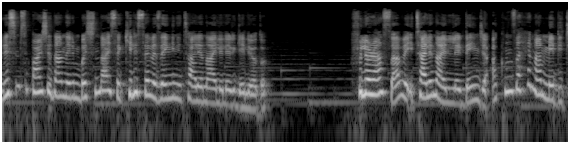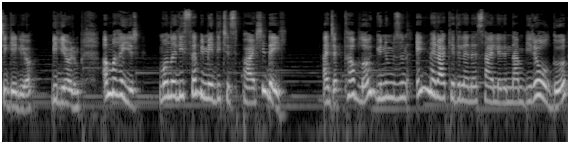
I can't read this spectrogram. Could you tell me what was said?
Resim sipariş edenlerin başında ise kilise ve zengin İtalyan aileleri geliyordu. Floransa ve İtalyan aileleri deyince aklınıza hemen Medici geliyor. Biliyorum ama hayır Mona Lisa bir Medici siparişi değil. Ancak tablo günümüzün en merak edilen eserlerinden biri olduğu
